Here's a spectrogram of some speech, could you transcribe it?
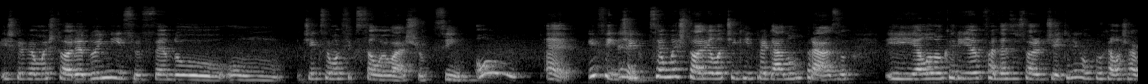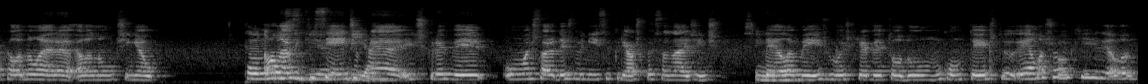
escrever uma história do início, sendo um, tinha que ser uma ficção, eu acho. Sim. É, enfim, É. tinha que ser uma história, ela tinha que entregar num prazo. E ela não queria fazer essa história de jeito nenhum, porque ela achava que ela não era, ela não tinha Que ela não ela não conseguia suficiente criar. pra escrever uma história desde o início, criar os personagens Sim. dela mesmo, escrever todo um contexto. E ela achou que ela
